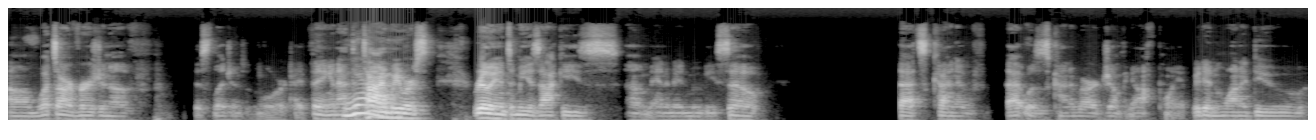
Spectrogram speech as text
Um, what's our version of this Legends and Lore type thing? And at the time, we were really into Miyazaki's um, animated movies, so that's kind of that was kind of our jumping off point. We didn't want to do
